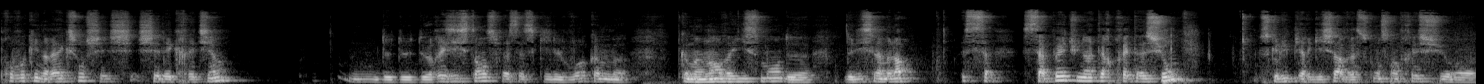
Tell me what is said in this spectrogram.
provoquer une réaction chez, chez les chrétiens de, de, résistance face à ce qu'ils voient comme, comme un envahissement de, de l'islam. Alors, ça, ça, peut être une interprétation, parce que lui, Pierre Guichard, va se concentrer sur, euh,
